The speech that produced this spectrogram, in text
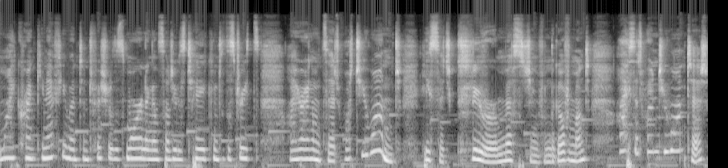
My cranky nephew went on Twitter this morning and said he was taken to the streets. I rang him and said, What do you want? He said, Clearer messaging from the government. I said, When do you want it?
